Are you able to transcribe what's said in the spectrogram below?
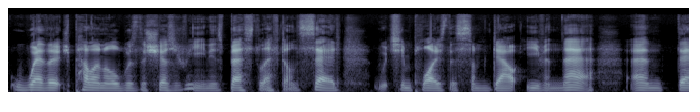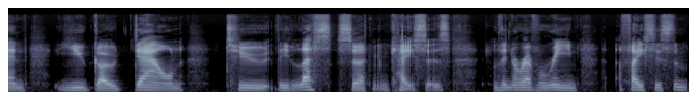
whether Pelinal was the Shezarrine is best left unsaid, which implies there's some doubt even there. And then you go down to the less certain cases. The Nerevarine faces some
